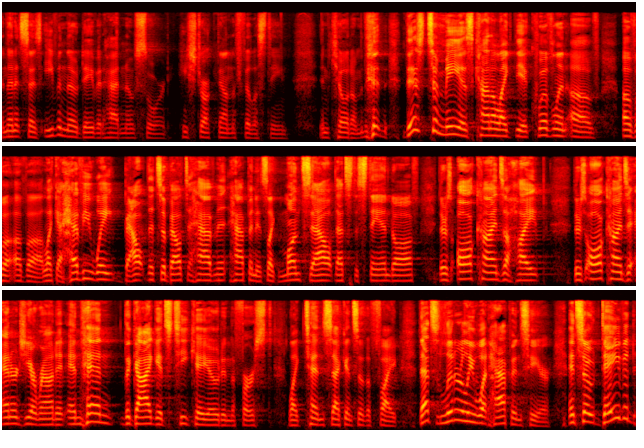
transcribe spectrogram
And then it says, even though David had no sword, he struck down the Philistine and killed him. this to me is kind of like the equivalent of, of, a, of a, like a heavyweight bout that's about to have, happen. It's like months out. That's the standoff. There's all kinds of hype. There's all kinds of energy around it. And then the guy gets TKO'd in the first like 10 seconds of the fight. That's literally what happens here. And so David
